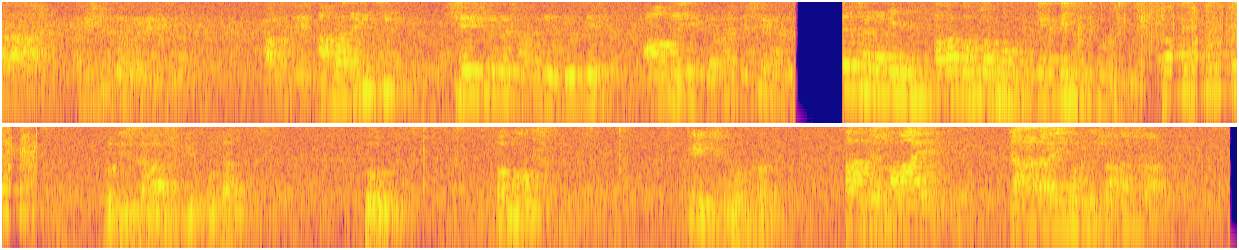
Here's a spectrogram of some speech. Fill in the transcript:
তারা নিষিদ্ধ করে রেখেছিল। আমাদের আমরা দেখেছি সেই সঙ্গে সরকারের বিরুদ্ধে আওয়ামী লীগ জননেত্রী শেখ জানিয়ে আমার বক্তব্য এখানে শেষ করছি। সবাই ভালো এই শুভক্ষণ। আছে সবাই যারা যারা এই কমিটির সদস্য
